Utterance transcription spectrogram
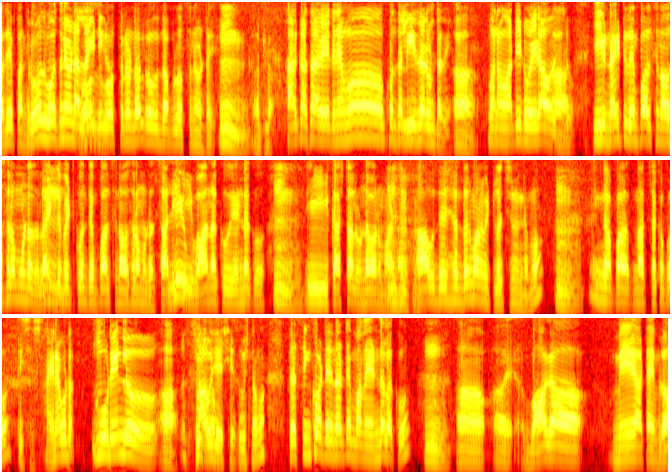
అదే పని. రోజు వస్తూనే ఉండాలి లైట్ వస్తూనే ఉండాలి రోజు డబ్బులు వస్తూనే ఉంటాయి. అట్లా. అరకాసావి అయితేనేమో కొంత లీజర్ ఉంటది. మనం అటు ఇటు పోయి రావచ్చు. ఈ నైట్ తెంపాల్సిన అవసరం ఉండదు. లైట్లు పెట్టుకొని తెంపాల్సిన అవసరం ఉండదు. చలికి వానకు ఎండకు. ఈ కష్టాలు ఉండవు అనమాట ఆ ఉద్దేశంతో మనం ఇట్లా వచ్చి ఉన్నాము మ్మ్. ఇంకా నచ్చకపోతే తీసేసాం అయినా కూడా మూడేండ్లు సాగు చేసారు చూసినాము. ప్లస్ ఇంకోటి ఏంటంటే మన ఎండలకు బాగా మే ఆ టైంలో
